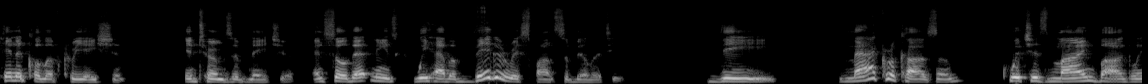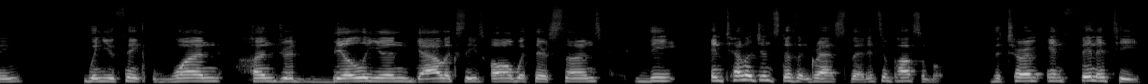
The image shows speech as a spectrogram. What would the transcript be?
pinnacle of creation in terms of nature. And so that means we have a bigger responsibility. The macrocosm which is mind boggling when you think 100 billion galaxies, all with their suns. The intelligence doesn't grasp that. It's impossible. The term infinity,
